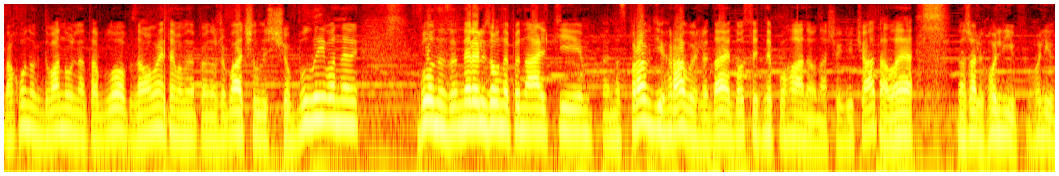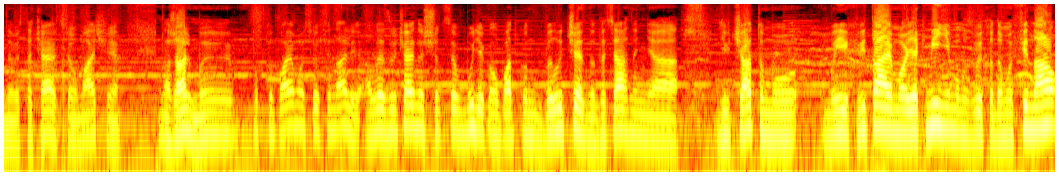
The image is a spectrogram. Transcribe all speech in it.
Рахунок 2-0 на табло. За моментами ми, напевно, вже бачили, що були вони. Було не- нереалізоване пенальті. Насправді гра виглядає досить непогано у наших дівчат, але, на жаль, голів, голів не вистачає в цьому матчі. На жаль, ми поступаємося у фіналі. Але звичайно, що це в будь-якому випадку величезне досягнення дівчат, тому ми їх вітаємо як мінімум з виходом у фінал.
